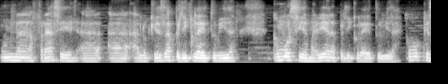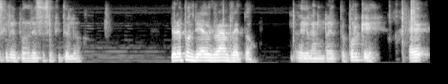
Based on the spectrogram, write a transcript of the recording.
una frase a, a, lo que es la película de tu vida, ¿cómo se llamaría la película de tu vida? ¿Cómo crees que le pondrías ese título? Yo le pondría El Gran Reto. El Gran Reto, ¿por qué? Eh,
